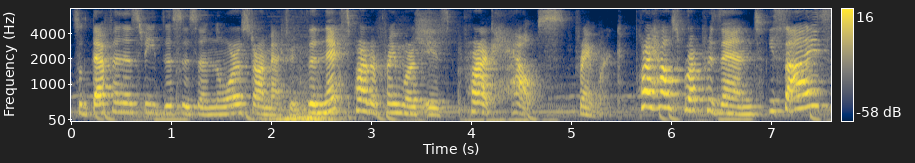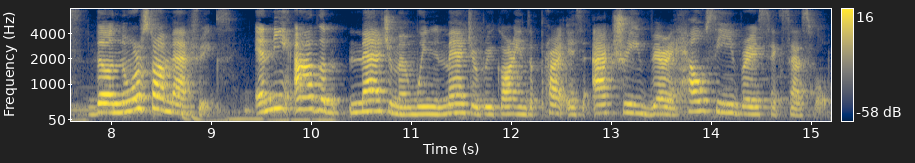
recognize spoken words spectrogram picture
So definitely this is a North Star metric. The next part of framework is product health framework. Product health represent, besides the North Star metrics, any other measurement we measure regarding the product is actually very healthy, very successful.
